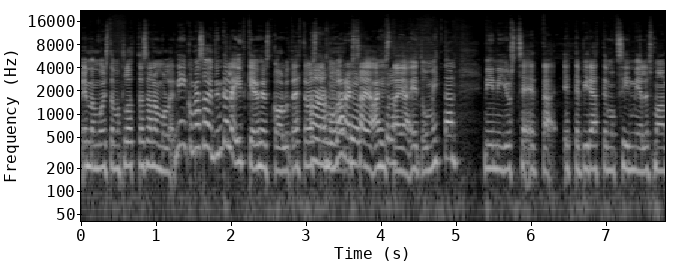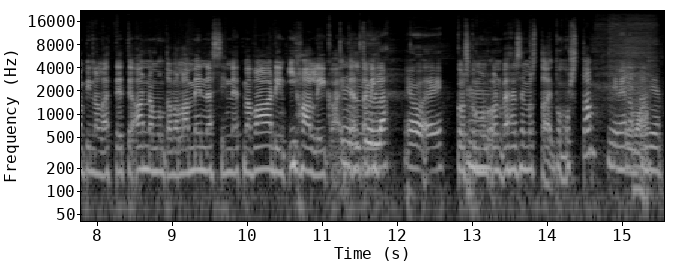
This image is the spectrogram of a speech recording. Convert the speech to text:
En mä muista, mutta Lotta sanoi mulle, niin kun mä soitin teille itkeä yhdestä koulutehtävästä, Ah, että mun joo, varessaa kyllä, ja ahistaa ja ei tuu mitään, niin, niin just se, että, että pidätte mut siinä mielessä maanpinnalla, että ette anna mun tavallaan mennä sinne, että mä vaadin ihan liikaa itseltäni, Mm, Kyllä, joo ei, koska mulla on vähän semmoista taipumusta. nimenomaan. Jep.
